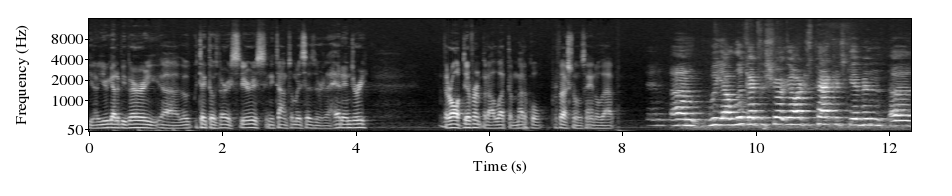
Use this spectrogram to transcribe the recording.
you know, you got to be very, uh, we take those very serious. Anytime somebody says there's a head injury, they're all different, but I'll let the medical professionals handle that. Um, will y'all look at the short yardage package given, uh,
